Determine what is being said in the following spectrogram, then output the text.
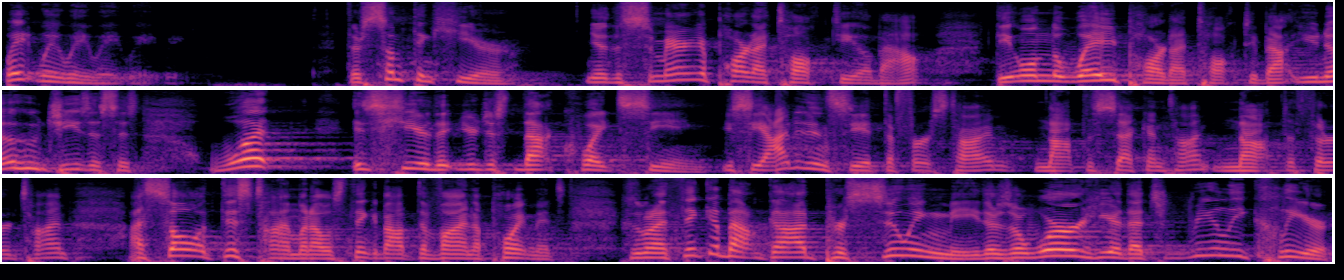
Wait, wait, wait, wait, wait, wait. There's something here you know, the Samaria part I talked to you about, the on the way part I talked about, you know who Jesus is. What is here that you're just not quite seeing? You see, I didn't see it the first time, not the second time, not the third time. I saw it this time when I was thinking about divine appointments. Because when I think about God pursuing me, there's a word here that's really clear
